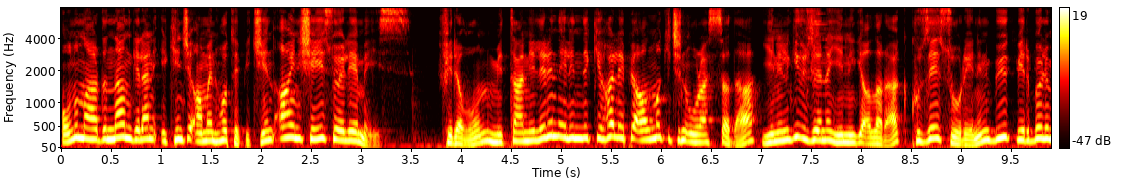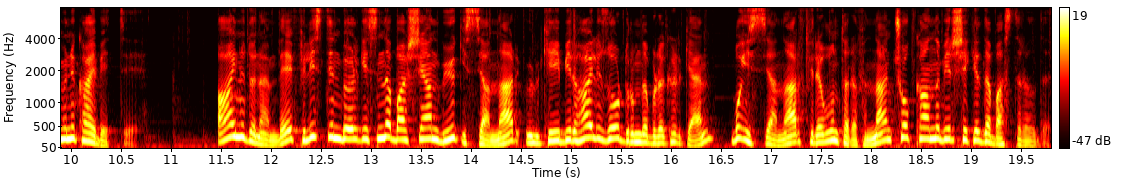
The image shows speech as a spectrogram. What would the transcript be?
onun ardından gelen 2. Amenhotep için aynı şeyi söyleyemeyiz. Firavun, Mitannilerin elindeki Halep'i almak için uğraşsa da yenilgi üzerine yenilgi alarak Kuzey Suriye'nin büyük bir bölümünü kaybetti. Aynı dönemde Filistin bölgesinde başlayan büyük isyanlar ülkeyi bir hayli zor durumda bırakırken bu isyanlar Firavun tarafından çok kanlı bir şekilde bastırıldı.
